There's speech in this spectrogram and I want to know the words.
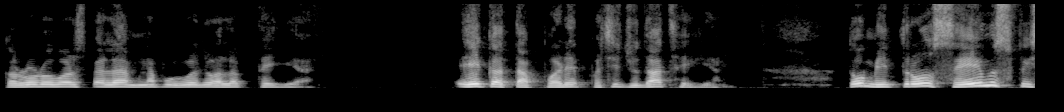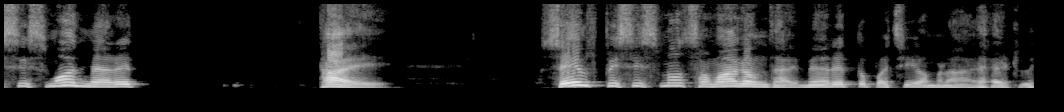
કરોડો વર્ષ પહેલા એમના પૂર્વજો અલગ થઈ ગયા. એક હતા, પડે પછી જુદા થઈ ગયા. તો મિત્રો સેમ સ્પીસીસમાં જ મેરેજ થાય. સેમ સ્પીસીસમાં સમાગમ થાય. મેરેજ તો પછી હમણાં આવ્યા એટલે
